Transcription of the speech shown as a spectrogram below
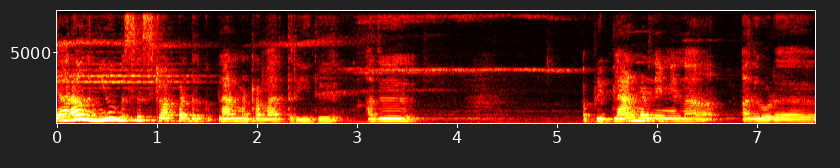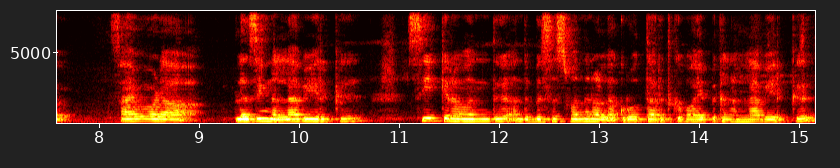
யாராவது நியூ பிஸ்னஸ் ஸ்டார்ட் பண்ணுறதுக்கு பிளான் பண்ணுற மாதிரி தெரியுது. அது அப்படி பிளான் பண்ணிங்கன்னா அதோட சாய்பாவோட பிளஸிங் நல்லாவே இருக்குது சீக்கிரம் வந்து அந்த பிஸ்னஸ் வந்து நல்லா க்ரோத் ஆகிறதுக்கு வாய்ப்புகள் நல்லாவே இருக்குது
